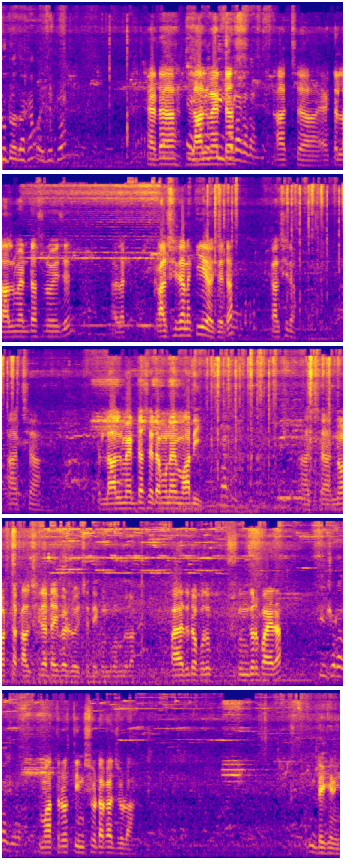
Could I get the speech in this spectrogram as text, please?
দুটো দেখা ওই দুটো। একটা লাল ম্যাডাস আচ্ছা একটা লাল ম্যাডাস রয়েছে। আর কালশিরা না কি হয়েছে এটা? কালশিরা আচ্ছা লাল ম্যাডাস এটা মনে হয় মাদি। আচ্ছা নটটা কালশিরা টাইপের রয়েছে দেখুন বন্ধুরা। পায়রা দুটো কত সুন্দর পায়রা। তিনশো টাকা জোড়া। মাত্র তিনশো টাকা জোড়া। দেখে নি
